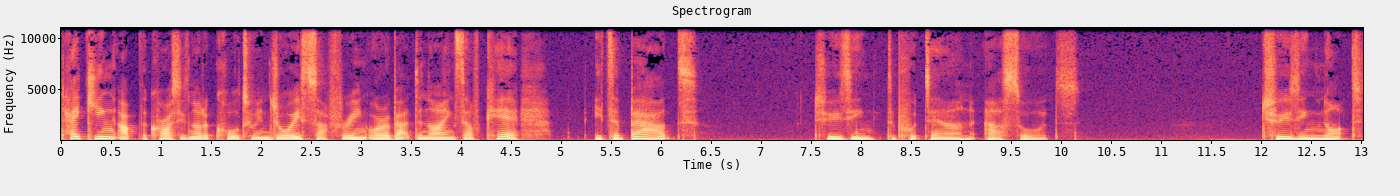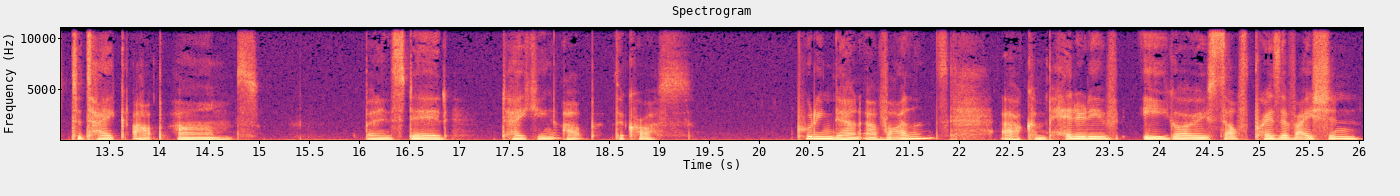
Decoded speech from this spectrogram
Taking up the cross is not a call to enjoy suffering or about denying self care. It's about choosing to put down our swords, choosing not to take up arms, but instead taking up the cross, putting down our violence, our competitive ego, self preservation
